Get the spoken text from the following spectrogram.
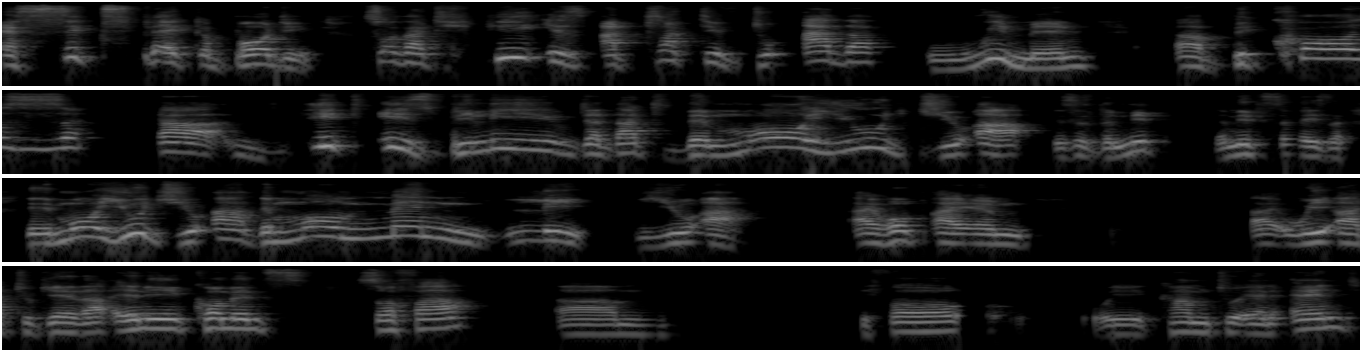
a six pack body so that he is attractive to other women uh, because uh, it is believed that the more huge you are, this is the myth, the myth says that the more huge you are, the more manly you are. I hope I am, uh, we are together. Any comments so far um, before we come to an end?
